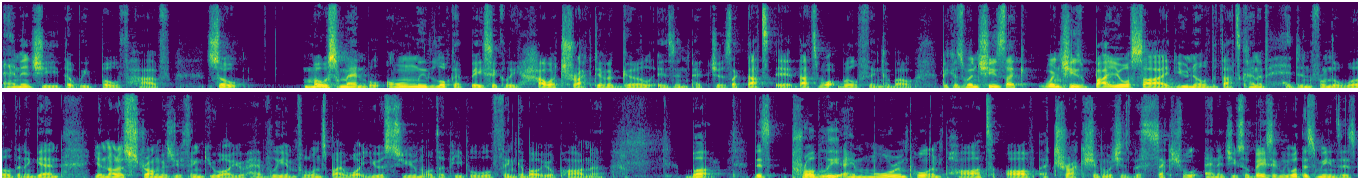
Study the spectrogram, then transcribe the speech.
energy that we both have. So, most men will only look at basically how attractive a girl is in pictures. Like that's it. That's what we'll think about. Because when she's like when she's by your side you know that that's kind of hidden from the world. And again you're not as strong as you think you are. You're heavily influenced by what you assume other people will think about your partner. But there's probably a more important part of attraction which is the sexual energy. So basically what this means is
